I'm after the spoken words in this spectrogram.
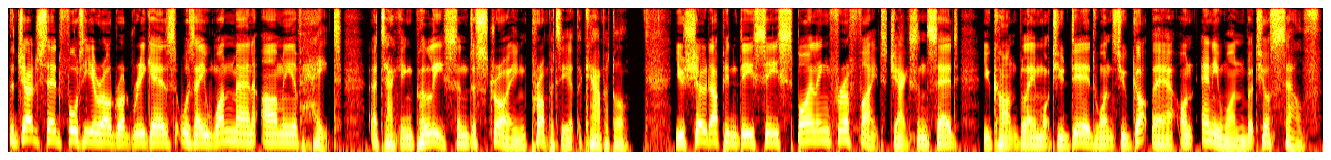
The judge said 40 year old Rodriguez was a one man army of hate, attacking police and destroying property at the Capitol. You showed up in DC spoiling for a fight, Jackson said. You can't blame what you did once you got there on anyone but yourself.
